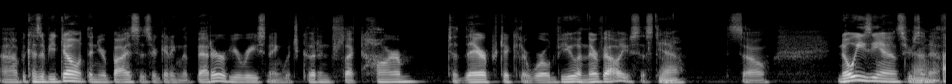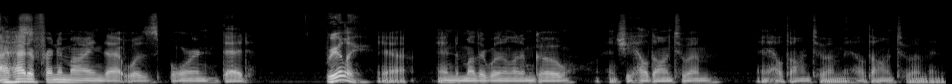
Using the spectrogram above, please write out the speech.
Uh, because if you don't, then your biases are getting the better of your reasoning, which could inflict harm to their particular worldview and their value system. Yeah. So, no easy answers in No. ethics. I had a friend of mine that was born dead. really. Yeah. And the mother wouldn't let him go. And she held on to him and held on to him and held on to him. And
